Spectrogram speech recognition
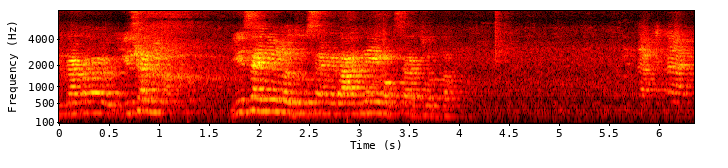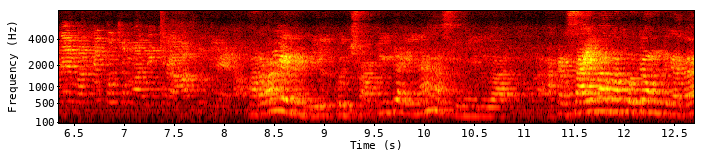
ఇందాక ఈశాన్య ఈశాన్యంలో చూసాం కదా ఆగ్నేయం ఒకసారి చూద్దాం. పర్వాలేదండి కొంచెం అటు ఇటు అయినా అసలు మీరు అక్కడ సాయిబాబా ఫోటో ఉంది కదా.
